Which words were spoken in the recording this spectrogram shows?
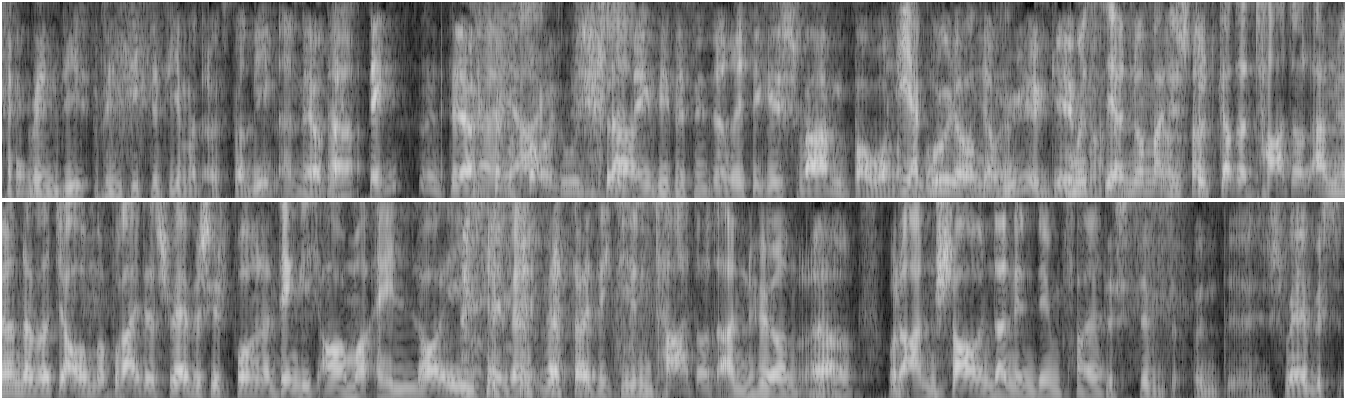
wenn, die, wenn sich das jemand aus Berlin anhört, was denkt denn der? Ja, ja gut, klar. Der denkt sich, das sind ja richtige Schwabenbauern. Ja gut, uns ja Mühe geben. Du musst dir ja nur mal den Stuttgarter Tatort anhören, da wird ja auch immer breites Schwäbisch gesprochen, dann denke ich auch immer, ey Leute, wer, wer soll sich diesen Tatort anhören? Also. Oder anschauen dann in dem Fall. Das stimmt. Und äh, Schwäbisch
